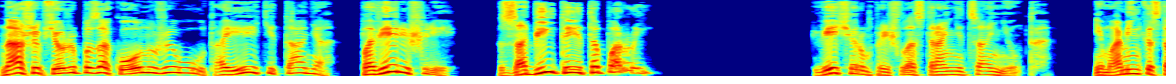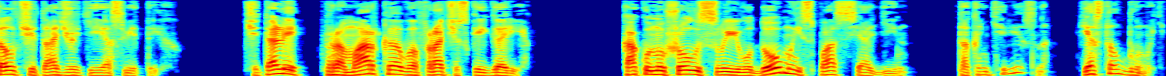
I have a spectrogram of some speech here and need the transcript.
Наши все же по закону живут, а эти, Таня, поверишь ли, забитые топоры. Вечером пришла странница Анюта, и маменька стал читать жития святых. Читали про Марка во Фраческой горе. Как он ушел из своего дома и спасся один. Так интересно. Я стал думать,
